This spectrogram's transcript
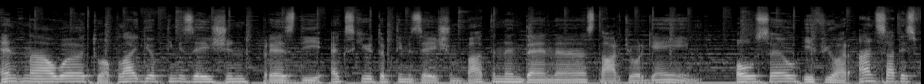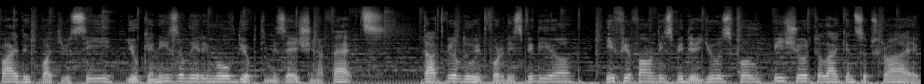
And now, uh, to apply the optimization, press the execute optimization button and then uh, start your game. Also, if you are unsatisfied with what you see, you can easily remove the optimization effects. That will do it for this video. If you found this video useful, be sure to like and subscribe.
